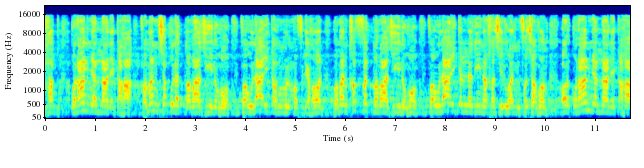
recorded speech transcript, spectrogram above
हक। कुरान में अल्लाह ने कहा, फमन सकुलत मवाजीन हो फ़लाफ़लहन वमन खफ़त मवाजीन हो फ़लादीन खसरम और कुरान में अल्लाह ने कहा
